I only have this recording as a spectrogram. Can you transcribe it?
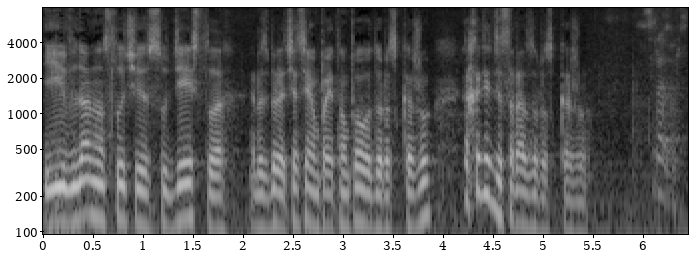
И в данном случае судейство разбирает. Сейчас я вам по этому поводу расскажу. А хотите, сразу расскажу. Сразу расскажу.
